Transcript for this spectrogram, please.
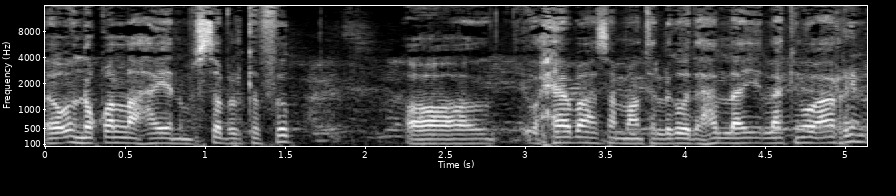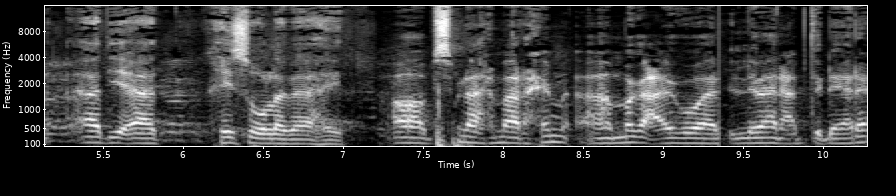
u noqon lahaayeen mustaqbalka fog. Oo waxyaabahaasa maanta laga wada hadlaya laakiin waa arrin aad iyo aad xiisa u leba ahayd bismillahi raxmaan raxiim magacaygu waa libaan cabdi dheere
